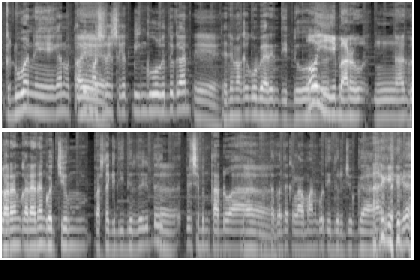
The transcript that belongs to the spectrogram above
kedua nih kan tapi iya, masih iya. sakit pinggul gitu kan Iya. jadi makanya gue biarin tidur Oh iya baru nggak gua. Barang kadang-kadang gue cium pas lagi tidur gitu Eh. sebentar doang Eh. takutnya kelamaan gue tidur juga gitu. gitu kan.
